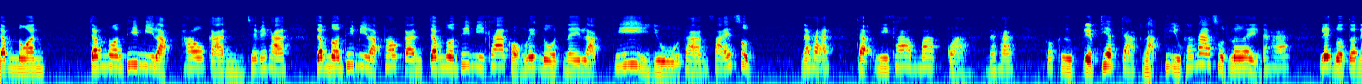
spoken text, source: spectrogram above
จำนวนจำนวนที่มีหลักเท่ากันใช่ไหมคะ จำนวนที่มีหลักเท่ากันจำนวนที่มีค่าของเลขโดดในหลักที่อยู่ทางซ้ายสุดนะคะ จะมีค่ามากกว่านะคะ ก็คือเปรียบเทียบจากหลักที่อยู่ข้างหน้าสุดเลยนะคะ เลขโดดตัวไหน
